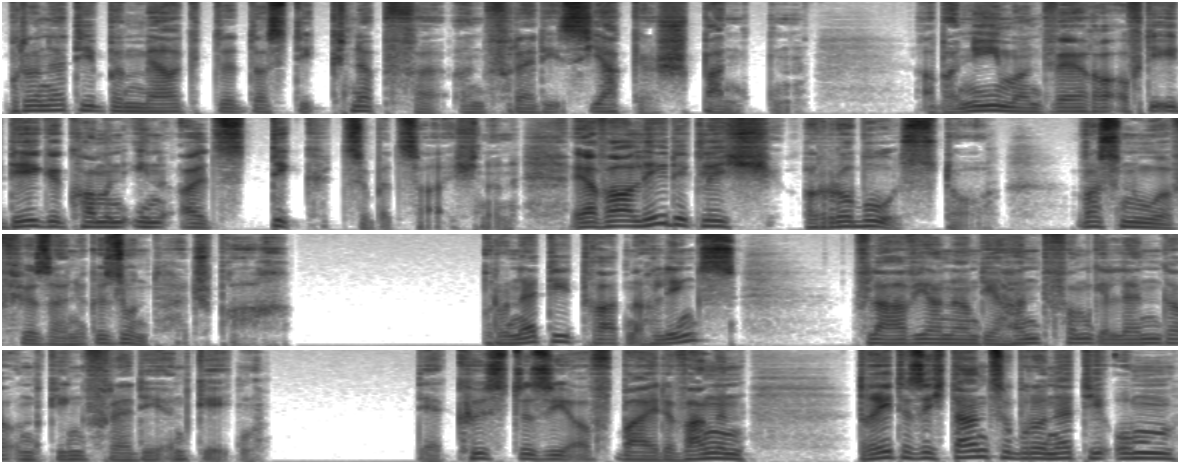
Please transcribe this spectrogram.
Brunetti bemerkte, dass die Knöpfe an Freddys Jacke spannten. Aber niemand wäre auf die Idee gekommen, ihn als dick zu bezeichnen. Er war lediglich robusto, was nur für seine Gesundheit sprach. Brunetti trat nach links, Flavia nahm die Hand vom Geländer und ging Freddy entgegen. Der küsste sie auf beide Wangen, drehte sich dann zu Brunetti um,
